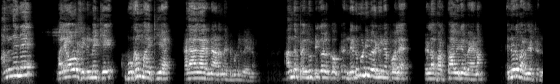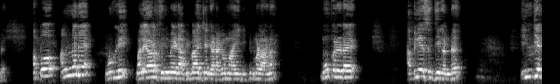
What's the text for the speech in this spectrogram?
അങ്ങനെ മലയാള സിനിമയ്ക്ക് മുഖം മാറ്റിയ കലാകാരനാണ് നെടുമുടി വേണു. അന്ന് പെൺകുട്ടികൾക്കൊക്കെ നെടുമുടി വേണുവിനെ പോലെ ഉള്ള ഭർത്താവിനെ വേണം എന്നോട് പറഞ്ഞിട്ടുണ്ട്. അപ്പോ അങ്ങനെ പുള്ളി മലയാള സിനിമയുടെ അവിഭാജ്യ ഘടകമായി ഇരിക്കുമ്പോഴാണ് മൂപ്പരുടെ അഭിനയ സിദ്ധി കണ്ട് ഇന്ത്യൻ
